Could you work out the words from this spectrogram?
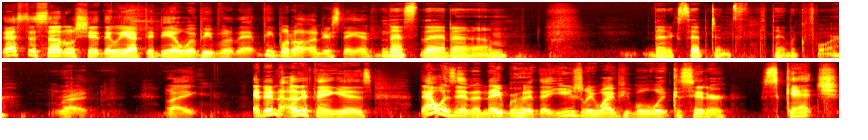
that's the subtle shit that we have to deal with people that people don't understand. That's that um that acceptance that they look for. Right. Like, and then the other thing is, that was in a neighborhood that usually white people would consider sketch.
